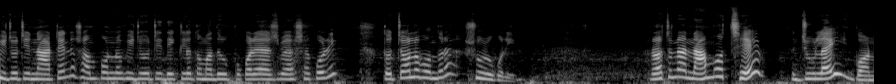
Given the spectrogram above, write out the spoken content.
ভিডিওটি না টেনে সম্পূর্ণ ভিডিওটি দেখলে তোমাদের উপকারে আসবে আশা করি। তো চলো বন্ধুরা, শুরু করি। রচনার নাম হচ্ছে জুলাই গণ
